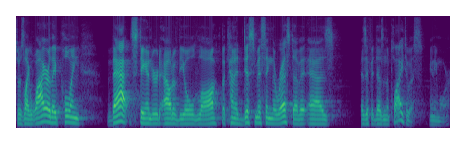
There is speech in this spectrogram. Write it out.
So it's like, why are they pulling that standard out of the old law, but kind of dismissing the rest of it as, as if it doesn't apply to us anymore?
